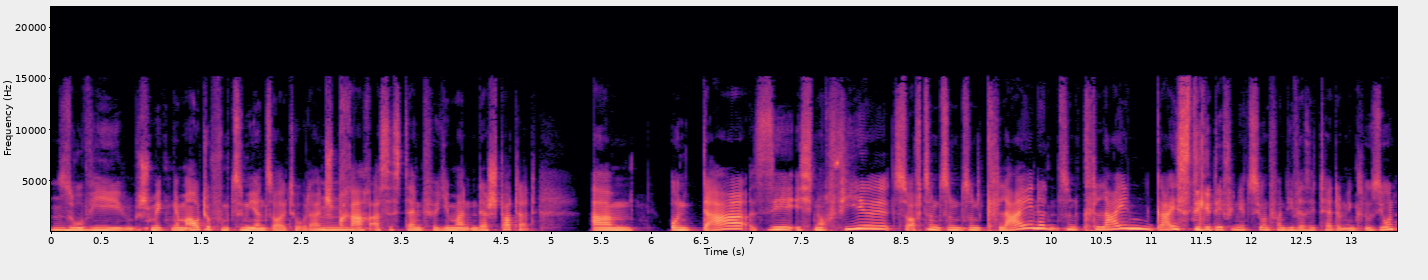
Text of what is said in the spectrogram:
Mhm. So wie Schminken im Auto funktionieren sollte oder ein mhm. Sprachassistent für jemanden, der stottert. Ähm, und da sehe ich noch viel zu oft so, so, so, eine kleine, so eine kleingeistige Definition von Diversität und Inklusion.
